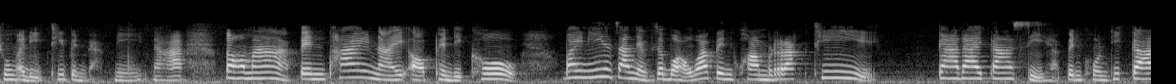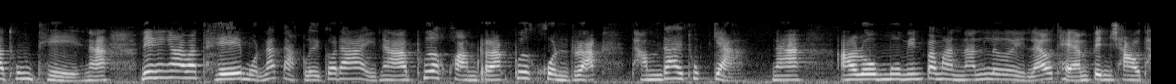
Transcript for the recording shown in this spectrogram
ช่วงอดีตที่เป็นแบบนี้นะคะ ต่อมาเป็นไพ่ Knight of Pentacle ใบนี้อาจารย์อยากจะบอกว่าเป็นความรักที่กล้าได้กล้าเสียเป็นคนที่กล้าทุ่มเทนะเรียกง่าย ๆ ว่าเทหมดหน้าตักเลยก็ได้นะเพื่อความรักเพื่อคนรักทำได้ทุกอย่างนะอารมณ์โมเมนต์ประมาณนั้นเลย แล้วแถมเป็นชาวธ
